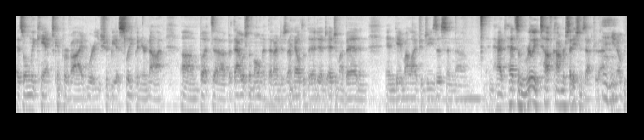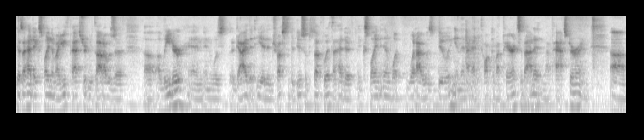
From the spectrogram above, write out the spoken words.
as only camps can provide, where you should be asleep and you're not. Um, but uh, but that was the moment that I just I knelt at the edge, edge of my bed and, and gave my life to Jesus and um, and had had some really tough conversations after that. You know, because I had to explain to my youth pastor who thought I was a a leader and, and was a guy that he had entrusted to do some stuff with. I had to explain to him what, what I was doing, and then I had to talk to my parents about it and my pastor, and um,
